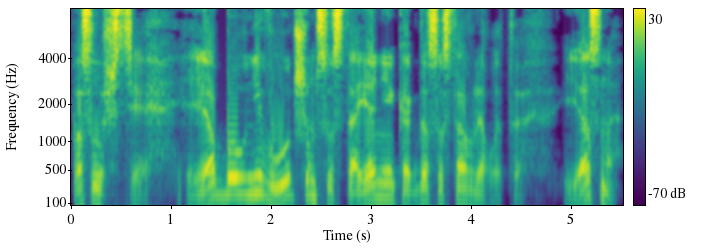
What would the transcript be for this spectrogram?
Послушайте, я был не в лучшем состоянии, когда составлял это. Ясно?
